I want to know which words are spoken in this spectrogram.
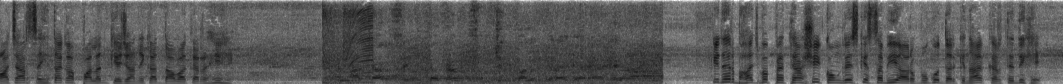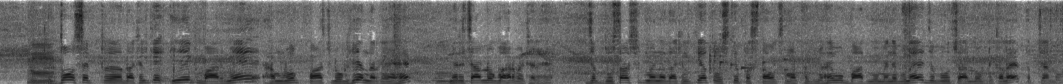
आचार संहिता का पालन किए जाने का दावा कर रहे हैं। आचार संहिता का समुचित पालन कराया जा रहा है। इधर भाजपा प्रत्याशी कांग्रेस के सभी आरोपों को दरकिनार करते दिखे। दो सेट दाखिल के एक बार में हम लोग पाँच लोग ही अंदर गए हैं। मेरे चार लोग बाहर बैठे रहे। जब दूसरा सेट मैंने दाखिल किया तो उसके प्रस्तावक समर्थक जो है वो बाद में मैंने बुलाया। जब वो चार लोग निकल आए तब चार लोग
